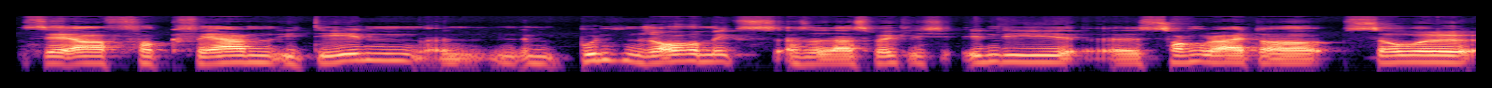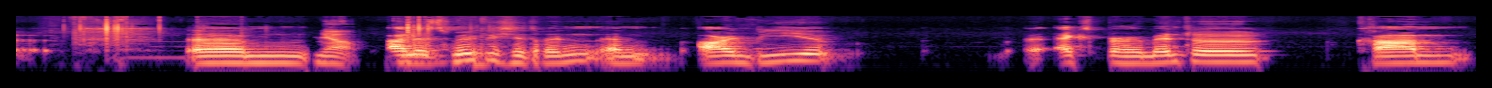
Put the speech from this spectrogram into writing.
sehr verqueren Ideen, einen bunten Genremix, also da ist wirklich Indie, äh, Songwriter, Soul, ähm, ja. alles Mögliche drin, ähm, RB, Experimental Kram,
